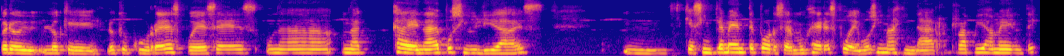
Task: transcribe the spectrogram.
Pero lo que, lo que ocurre después es una, una cadena de posibilidades mm, que simplemente por ser mujeres podemos imaginar rápidamente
